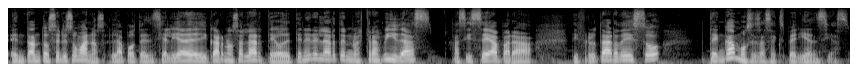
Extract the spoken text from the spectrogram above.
en tantos seres humanos, la potencialidad de dedicarnos al arte o de tener el arte en nuestras vidas, así sea para disfrutar de eso, tengamos esas experiencias.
